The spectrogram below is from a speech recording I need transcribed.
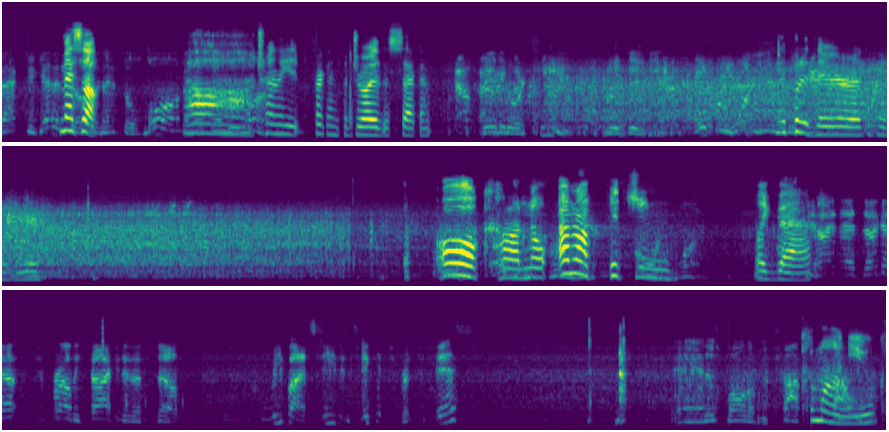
back to get it. Mess up. And that's a long out Ah, number trying to get frickin' Pedroia the second. David Ortiz will dig in. 0 1 here. I put it there, I can put it here. Oh, God, no. I'm not pitching like that. Behind that dugout, they're probably talking to themselves. We bought season tickets for this? And this ball will be chopped. Come on, foul. Uke.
